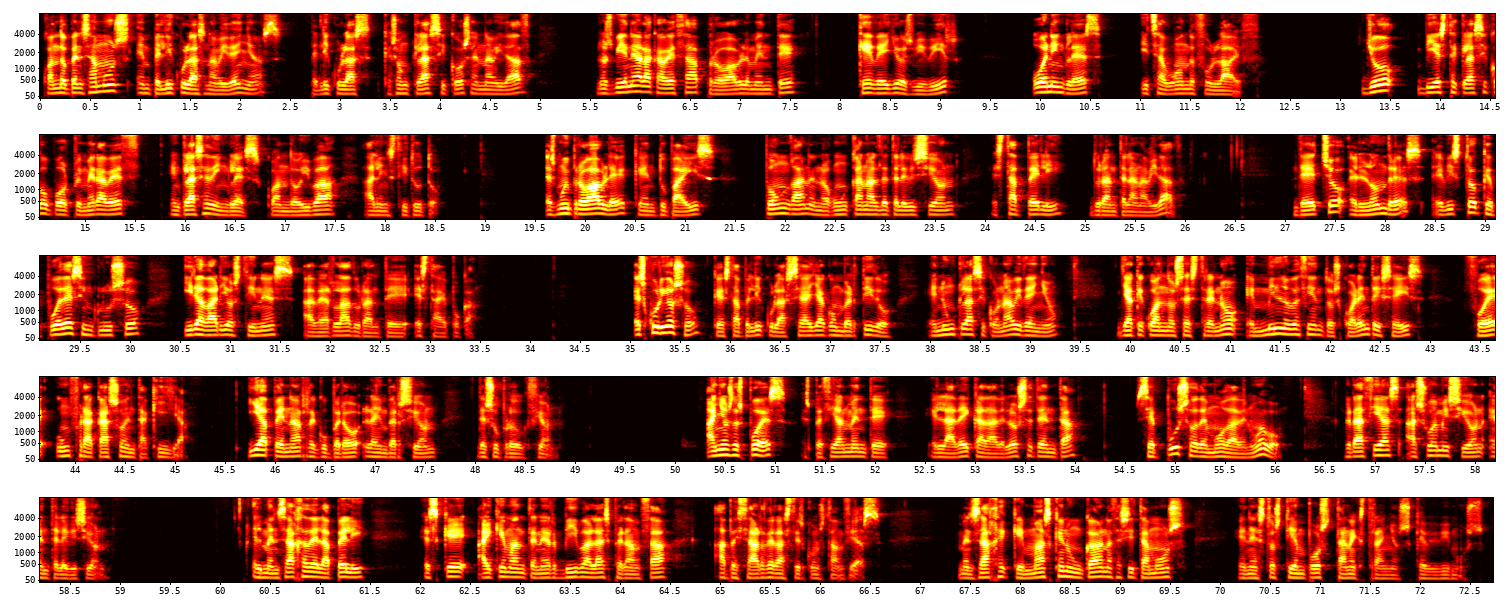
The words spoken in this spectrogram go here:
Cuando pensamos en películas navideñas, películas que son clásicos en Navidad, nos viene a la cabeza probablemente Qué bello es vivir o en inglés It's a Wonderful Life. Yo vi este clásico por primera vez en clase de inglés cuando iba al instituto. Es muy probable que en tu país pongan en algún canal de televisión esta peli durante la Navidad. De hecho, en Londres he visto que puedes incluso ir a varios cines a verla durante esta época. Es curioso que esta película se haya convertido en un clásico navideño, ya que cuando se estrenó en 1946 fue un fracaso en taquilla y apenas recuperó la inversión de su producción. Años después, especialmente en la década de los 70, se puso de moda de nuevo, gracias a su emisión en televisión. El mensaje de la peli es que hay que mantener viva la esperanza a pesar de las circunstancias. Mensaje que más que nunca necesitamos en estos tiempos tan extraños que vivimos.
